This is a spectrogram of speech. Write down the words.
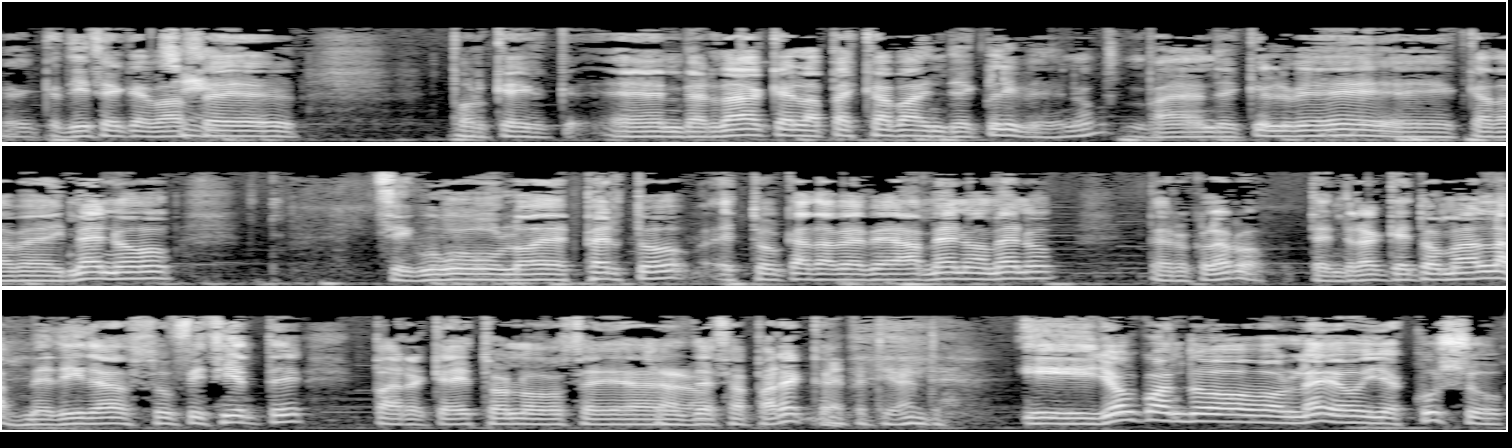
eh, que dice que va a ser porque en verdad que la pesca va en declive, ¿no? Va en declive, eh, cada vez hay menos, según los expertos, esto cada vez va menos a menos, pero claro, tendrán que tomar las medidas suficientes para que esto no se desaparezca. Efectivamente. Y yo cuando leo y escucho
